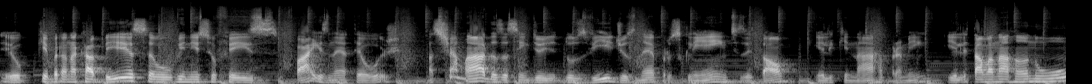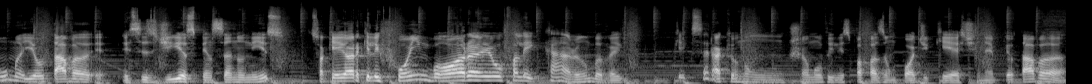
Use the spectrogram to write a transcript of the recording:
eu quebrando a cabeça, o Vinícius fez, faz, né, até hoje, as chamadas, assim, de, dos vídeos, né, para os clientes e tal. Ele que narra para mim. E ele tava narrando uma e eu tava esses dias pensando nisso. Só que aí a hora que ele foi embora, eu falei, caramba, velho, por que, que será que eu não chamo o Vinícius para fazer um podcast, né? Porque eu tava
